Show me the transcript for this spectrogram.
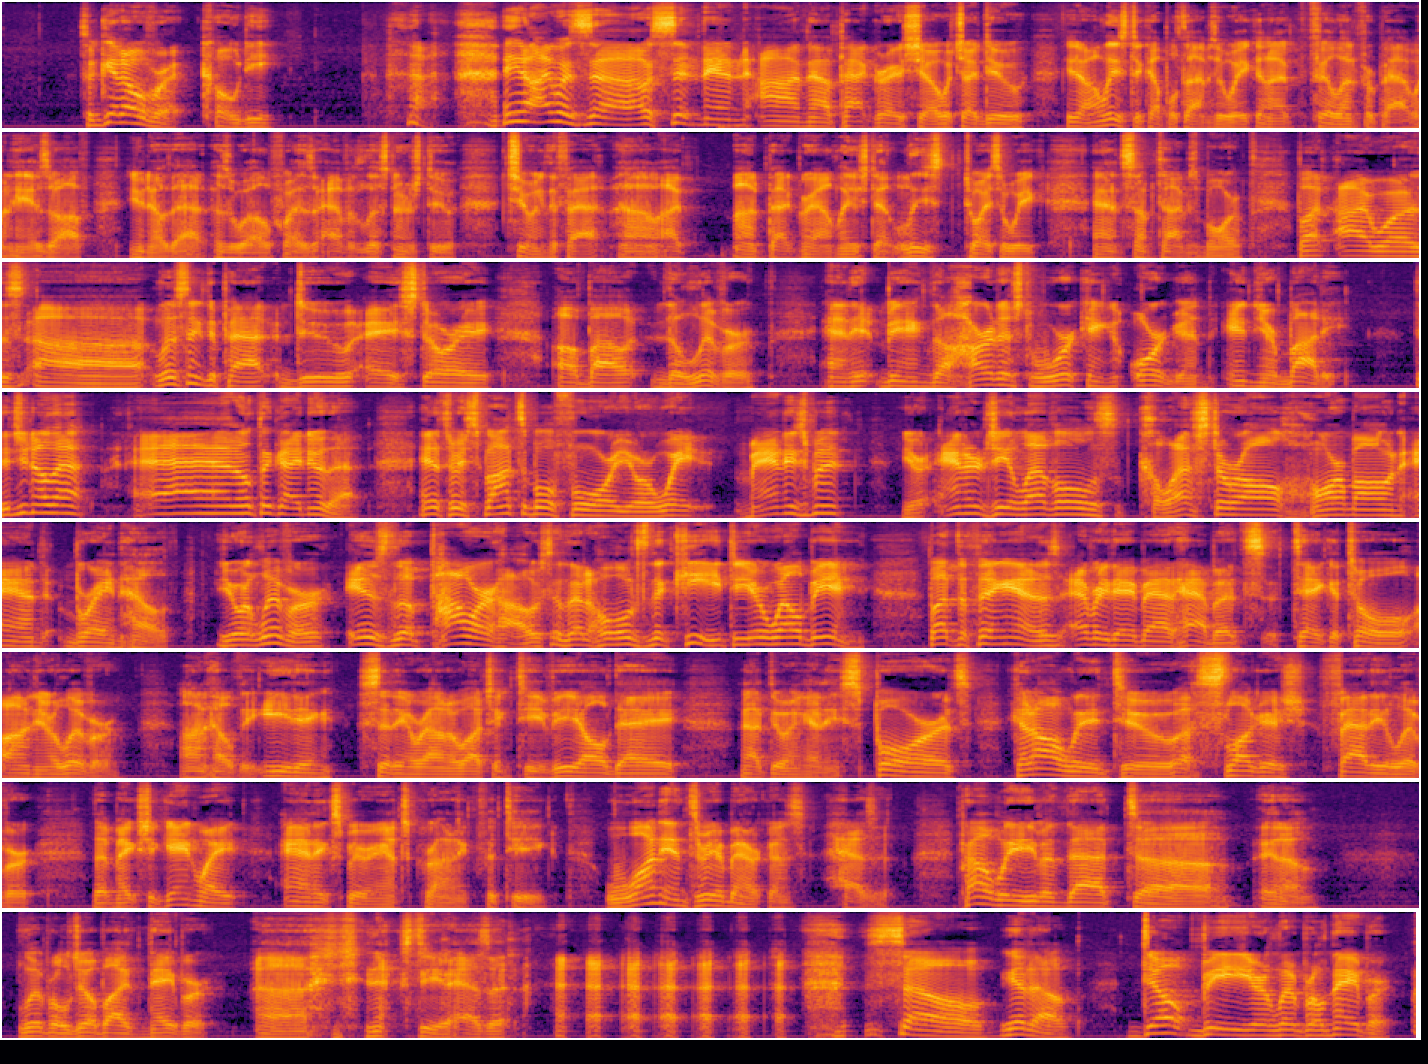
So get over it, Cody. you know, I was uh, I was sitting in on uh, Pat Gray's show, which I do, you know, at least a couple times a week, and I fill in for Pat when he is off. You know that as well, as avid listeners do. Chewing the Fat. Uh, I on Pat Gray Unleashed at least twice a week and sometimes more. But I was uh, listening to Pat do a story about the liver and it being the hardest working organ in your body. Did you know that? I don't think I knew that. It's responsible for your weight management, your energy levels, cholesterol, hormone, and brain health. Your liver is the powerhouse that holds the key to your well being. But the thing is, everyday bad habits take a toll on your liver. Unhealthy eating, sitting around and watching TV all day, not doing any sports can all lead to a sluggish, fatty liver that makes you gain weight and experience chronic fatigue. One in three Americans has it. Probably even that, uh, you know, liberal Joe Biden neighbor uh, next to you has it. so, you know, don't be your liberal neighbor.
